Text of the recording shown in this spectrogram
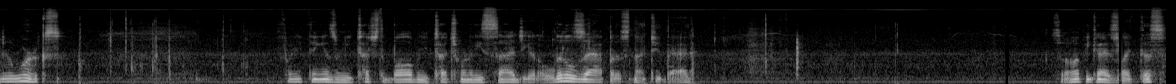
It works. Funny thing is when you touch the bulb and you touch one of these sides you get a little zap but it's not too bad. So I hope you guys like this.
